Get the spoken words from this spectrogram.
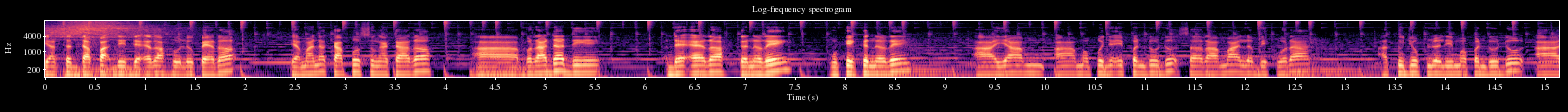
yang terdapat di daerah Hulu Perak yang mana kampung Sungai Karah uh, berada di daerah Kenering, mungkin Kenering uh, yang uh, mempunyai penduduk seramai lebih kurang uh, 75 penduduk uh,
